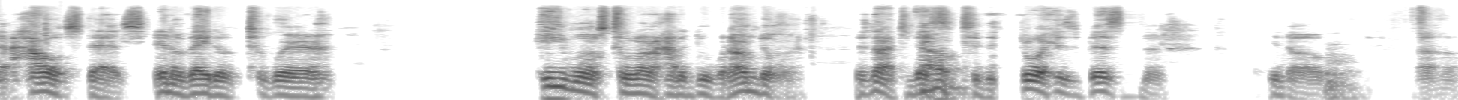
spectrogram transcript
a house that's innovative to where he wants to learn how to do what I'm doing. It's not to basically to destroy his business. You know, um,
